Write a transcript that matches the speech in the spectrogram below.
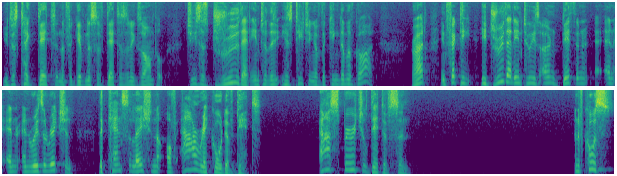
You just take debt and the forgiveness of debt as an example. Jesus drew that into the, his teaching of the kingdom of God, right? In fact, he, he drew that into his own death and, and, and, and resurrection, the cancellation of our record of debt, our spiritual debt of sin. And of course,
